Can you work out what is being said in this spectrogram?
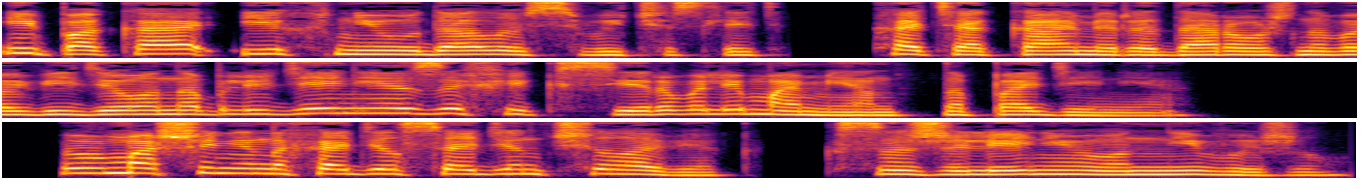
и пока их не удалось вычислить, хотя камеры дорожного видеонаблюдения зафиксировали момент нападения. В машине находился один человек. К сожалению, он не выжил.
